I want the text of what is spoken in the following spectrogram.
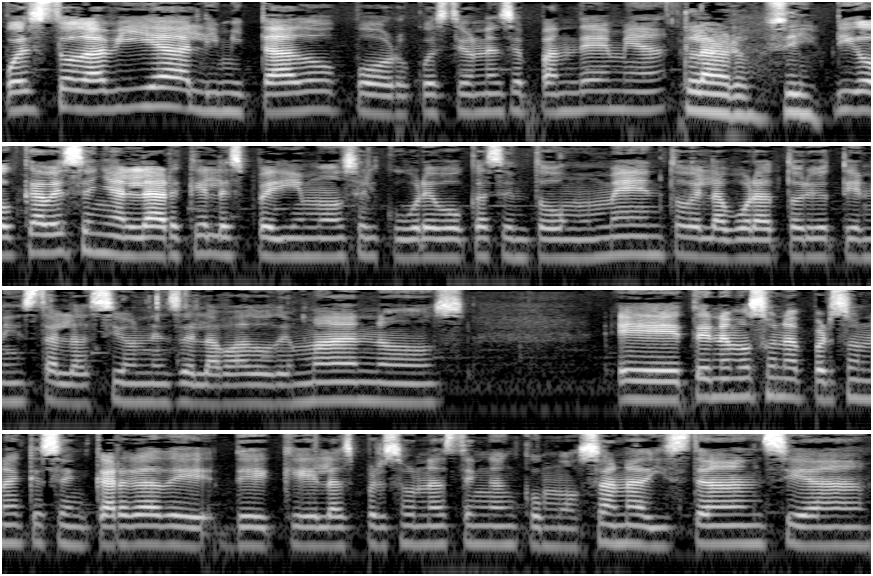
pues todavía limitado por cuestiones de pandemia. Claro, sí. Digo, cabe señalar que les pedimos el cubrebocas en todo momento, el laboratorio tiene instalaciones de lavado de manos, eh, tenemos una persona que se encarga de, de, que las personas tengan como sana distancia.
